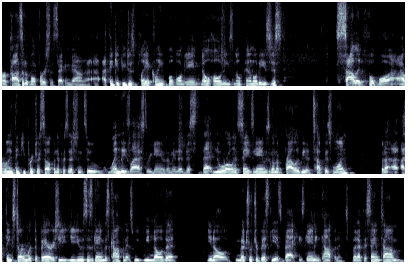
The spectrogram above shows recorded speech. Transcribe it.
or positive on first and second down. I, I think if you just play a clean football game, no holdings, no penalties, just solid football, I, I really think you put yourself in a position to win these last three games. I mean, this that New Orleans Saints game is going to probably be the toughest one. But I, I, think starting with the Bears, you, you use this game as confidence. We, we know that, you know, Mitchell Trubisky is back. He's gaining confidence. But at the same time,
